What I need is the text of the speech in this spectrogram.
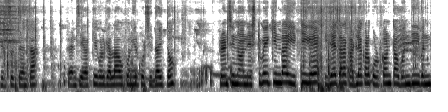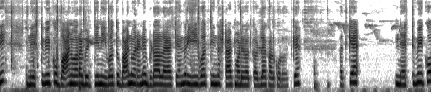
ಸಿಡಿಸುತ್ತೆ ಅಂತ. ಫ್ರೆಂಡ್ಸ್ ಈ ಅಕ್ಕಿಗಳಿಗೆಲ್ಲ ಅವಕ್ಕೂ ನೀರು ಕುಡಿಸಿದ್ದಾಯಿತು. ಫ್ರೆಂಡ್ಸ್ ಇನ್ನು ನೆಕ್ಸ್ಟ್ ವೀಕಿಂದ ಈ ಅಕ್ಕಿಗೆ ಇದೇ ಥರ ಕಡಲೆಕಾಳು ಕೊಡ್ಕೊಳ್ತಾ ಬಂದು ಬಂದು ನೆಕ್ಸ್ಟ್ ವೀಕು ಭಾನುವಾರ ಬಿಡ್ತೀನಿ. ಇವತ್ತು ಭಾನುವಾರನೇ ಬಿಡೋಲ್ಲ, ಯಾಕೆಂದರೆ ಇವತ್ತಿಂದ ಸ್ಟಾರ್ಟ್ ಮಾಡಿರೋದು ಕಡಲೆಕಾಳು ಕೊಡೋದಕ್ಕೆ. ಅದಕ್ಕೆ ನೆಕ್ಸ್ಟ್ ವೀಕು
